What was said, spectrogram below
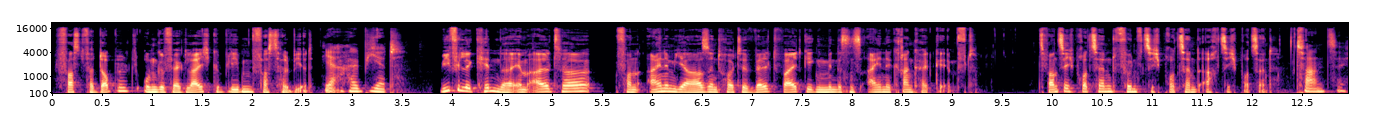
Fast verdoppelt, ungefähr gleich geblieben, fast halbiert. Ja, halbiert. Wie viele Kinder im Alter von einem Jahr sind heute weltweit gegen mindestens eine Krankheit geimpft? 20 Prozent, 50 Prozent, 80 Prozent? 20.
